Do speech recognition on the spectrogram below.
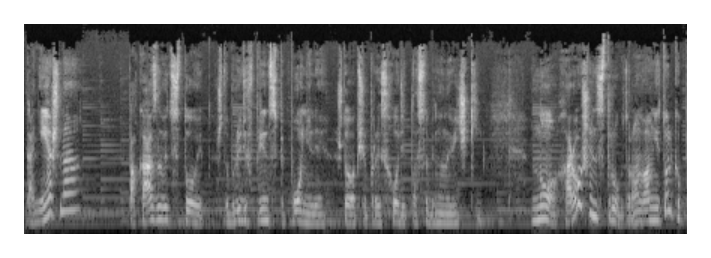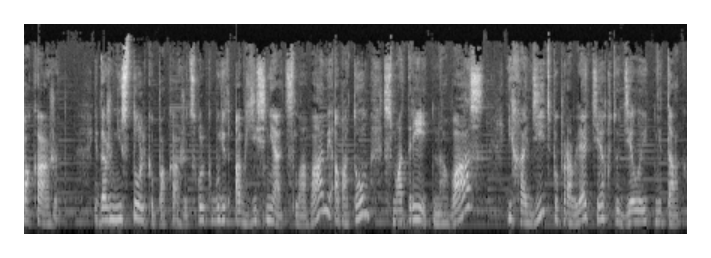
Конечно, показывать стоит, чтобы люди, в принципе, поняли, что вообще происходит, особенно новички. Но хороший инструктор, он вам не только покажет, и даже не столько покажет, сколько будет объяснять словами, а потом смотреть на вас и ходить поправлять тех, кто делает не так.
